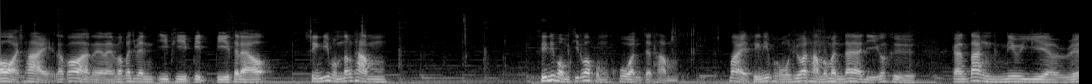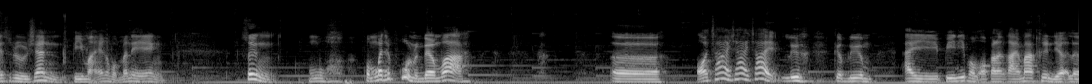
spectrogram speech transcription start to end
อ้อใช่ แล้วก็ไหนๆมันก็จะเป็น EP ปิดปีซะแล้ว สิ่งที่ผมต้องทำสิ่งที่ผมคิดว่าผมควรจะทำไม่สิ่งที่ผมคิดว่าทำแล้วมันได้ดีก็คือ การตั้ง New Year Resolution ปีใหม่ให้กับผมนั่นเอง ซึ่งผมผมก็จะพูดเหมือนเดิมว่า เอออ๋อใช่ใช่ใช่ลืมเกือบลืม ไอปีนี้ผมออกกำลังกายมากขึ้นเยอะเล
